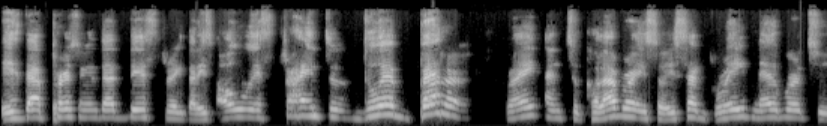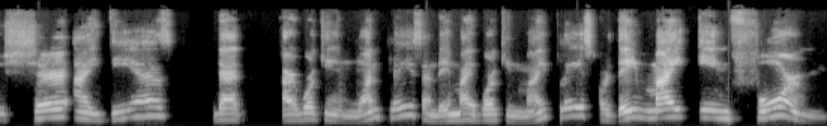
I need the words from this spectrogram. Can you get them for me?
is that person in that district that is always trying to do it better, right? And to collaborate. So it's a great network to share ideas that are working in one place and they might work in my place or they might inform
